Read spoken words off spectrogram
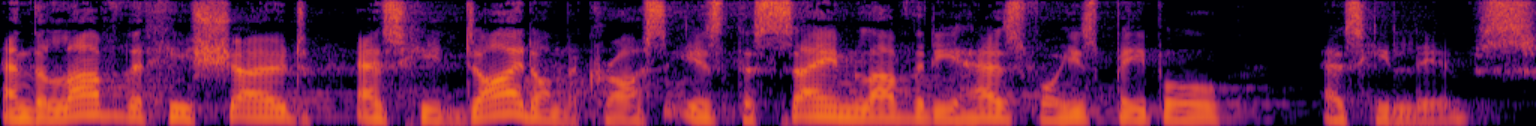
And the love that he showed as he died on the cross is the same love that he has for his people as he lives.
